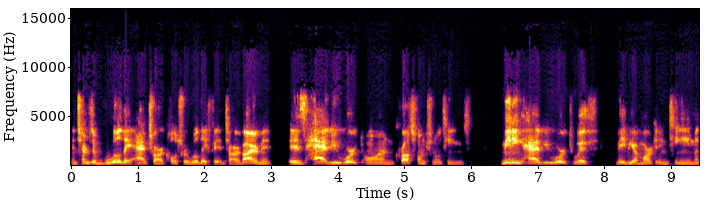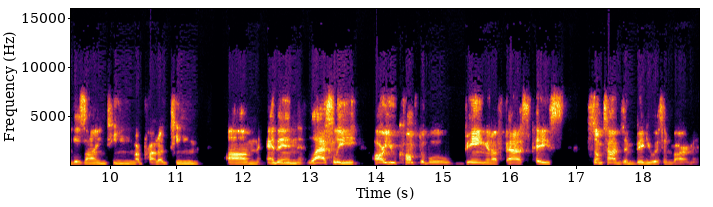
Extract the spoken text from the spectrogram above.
in terms of will they add to our culture, will they fit into our environment, is have you worked on cross-functional teams? Meaning have you worked with maybe a marketing team, a design team, a product team? Um, and then lastly, are you comfortable being in a fast-paced, sometimes ambiguous environment?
